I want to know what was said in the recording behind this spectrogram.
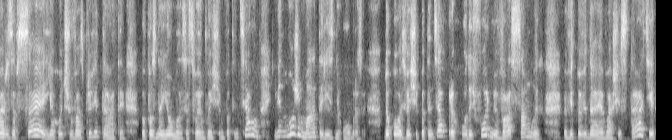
перш за все, я хочу вас привітати. Ви познайомилися зі своїм вищим потенціалом, і він може мати різні образи. До когось вищий потенціал приходить в формі вас самих, відповідає вашій статі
